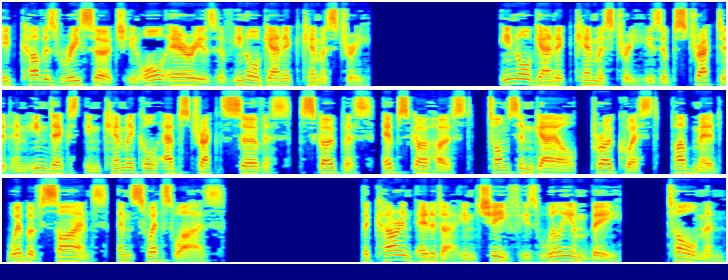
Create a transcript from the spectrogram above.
It covers research in all areas of inorganic chemistry. Inorganic chemistry is abstracted and indexed in Chemical Abstracts Service, Scopus, EBSCOhost, Thomson Gale, ProQuest, PubMed, Web of Science, and SwetsWise. The current editor-in-chief is William B. Tolman.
